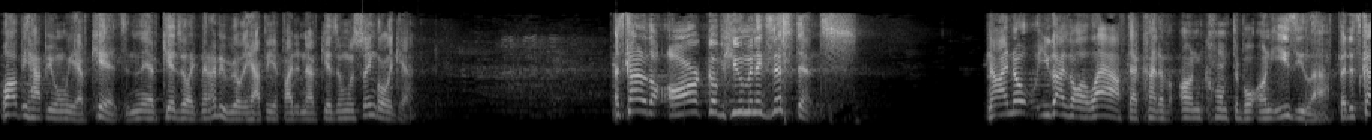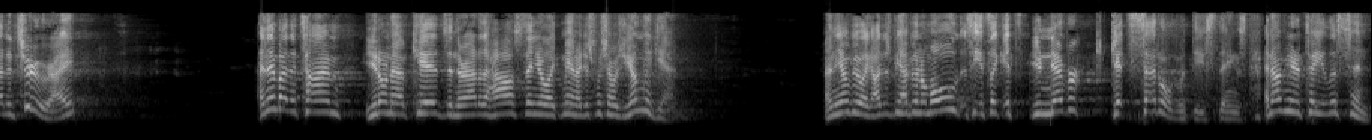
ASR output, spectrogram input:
Well, I'll be happy when we have kids. And then they have kids, they're like, man, I'd be really happy if I didn't have kids and was single again. That's kind of the arc of human existence. Now I know you guys all laugh, that kind of uncomfortable, uneasy laugh, but it's kind of true, right? And then by the time you don't have kids and they're out of the house, then you're like, man, I just wish I was young again. And the young people are like, I'll just be happy when I'm old. See, it's like, it's, you never get settled with these things. And I'm here to tell you, listen,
